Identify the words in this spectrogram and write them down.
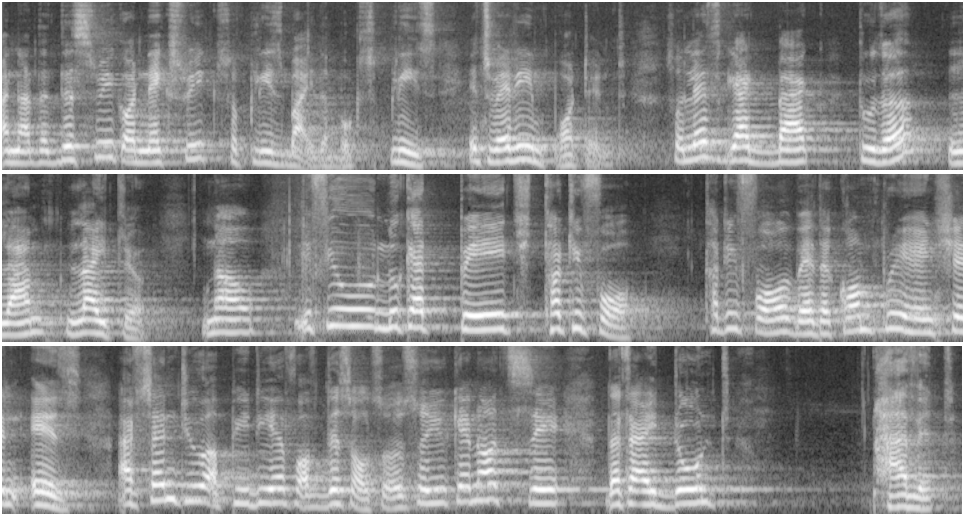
another this week or next week. So please buy the books, please. It's very important. So let's get back to the lamp lighter. Now, if you look at page 34, 34 where the comprehension is, I've sent you a PDF of this also. So you cannot say that I don't have it.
